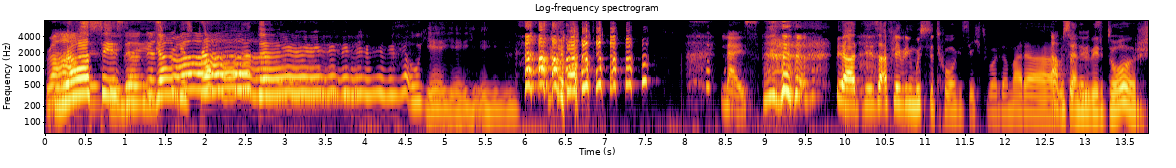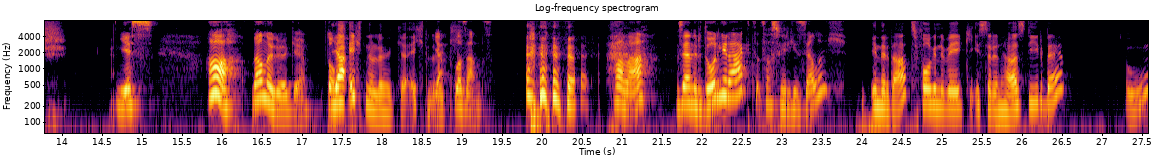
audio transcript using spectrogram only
Ross is the youngest brother. Oh yeah, yeah, yeah. Nice. Ja, deze aflevering moest het gewoon gezegd worden, maar eh, we zijn er weer door. Yes. Ah, wel een leuke. Top. Ja, echt een leuke. Echt leuk. Ja, plezant. voilà. We zijn er doorgeraakt. Het was weer gezellig. Inderdaad, volgende week is er een huisdier bij. Oeh.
